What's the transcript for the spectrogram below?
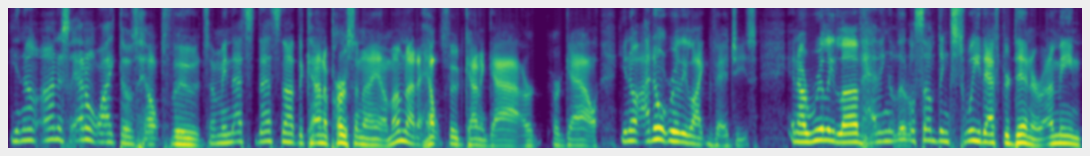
you know, honestly, I don't like those health foods. I mean, that's that's not the kind of person I am. I'm not a health food kind of guy or, or gal. You know, I don't really like veggies, and I really love having a little something sweet after dinner. I mean,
